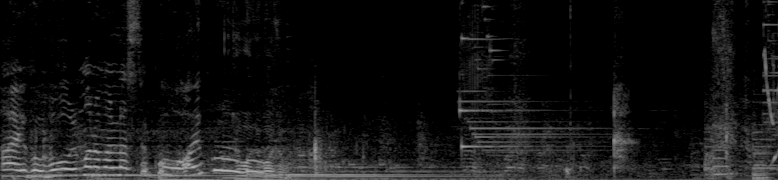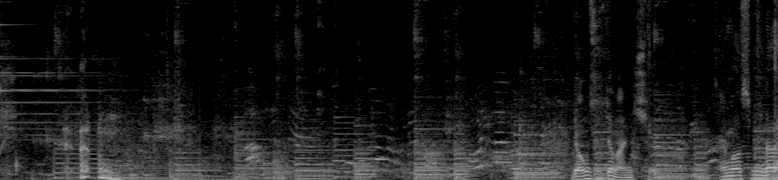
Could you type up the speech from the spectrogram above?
아이고 뭐 얼마나 말랐을고. 아이고. 저거 저거 저거 영수증 안 치워요. 잘 먹었습니다.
